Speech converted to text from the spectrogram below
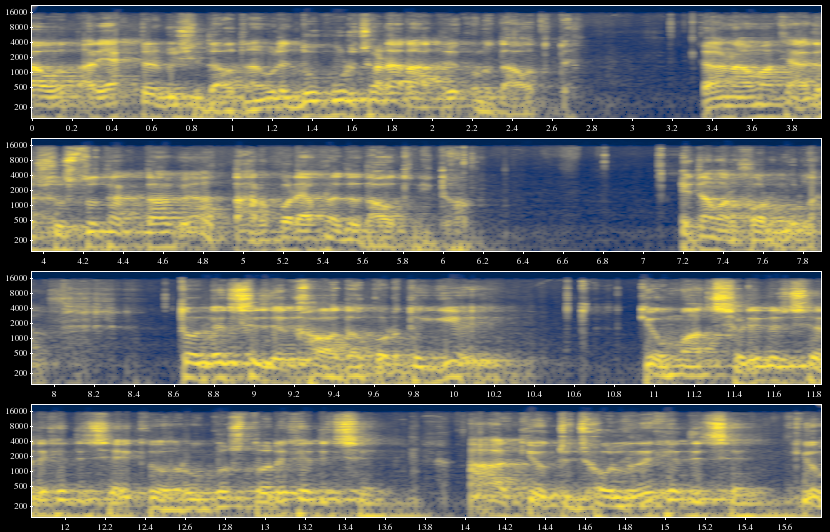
দাওয়াত, আর একটার বেশি দাওয়াত না, বলে দুপুর ছাড়া, রাত্রে কোনো দাওয়াত নেই। কারণ আমাকে আগে সুস্থ থাকতে হবে আর তারপরে আপনাদের দাওয়াত নিতে হবে। এটা আমার ফর্মুলা তো দেখছি যে খাওয়া দাওয়া করতে গিয়ে কেউ মাছ ছেড়ে দিচ্ছে, রেখে দিচ্ছে, কেউ রুগোস্ত রেখে দিচ্ছে, আর কেউ একটু ঝোল রেখে দিচ্ছে, কেউ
